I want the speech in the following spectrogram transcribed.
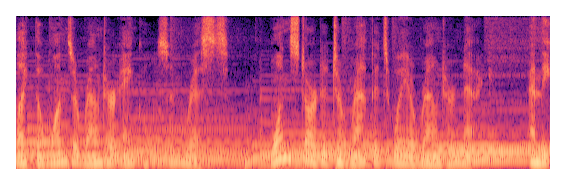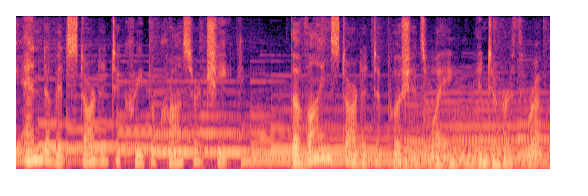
like the ones around her ankles and wrists. One started to wrap its way around her neck, and the end of it started to creep across her cheek. The vine started to push its way into her throat.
